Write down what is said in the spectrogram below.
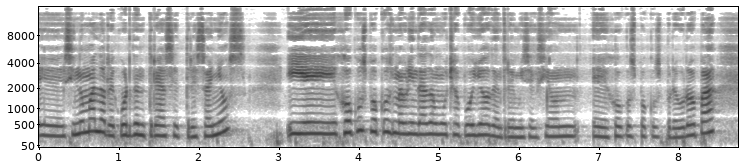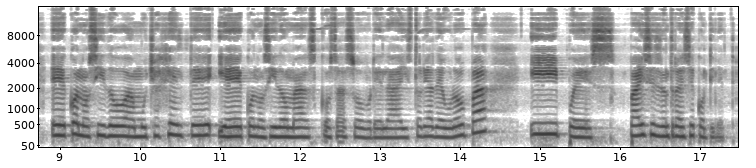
Eh, si no mal lo recuerdo, entré hace tres años. Y Hocus Pocus me ha brindado mucho apoyo dentro de mi sección eh, Hocus Pocus por Europa. He conocido a mucha gente y he conocido más cosas sobre la historia de Europa y pues países dentro de ese continente.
